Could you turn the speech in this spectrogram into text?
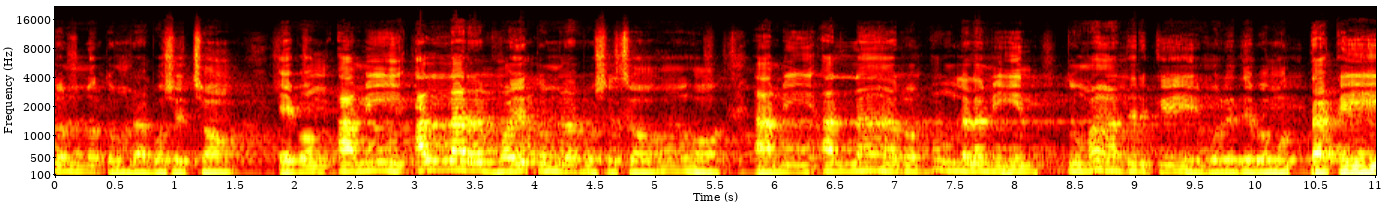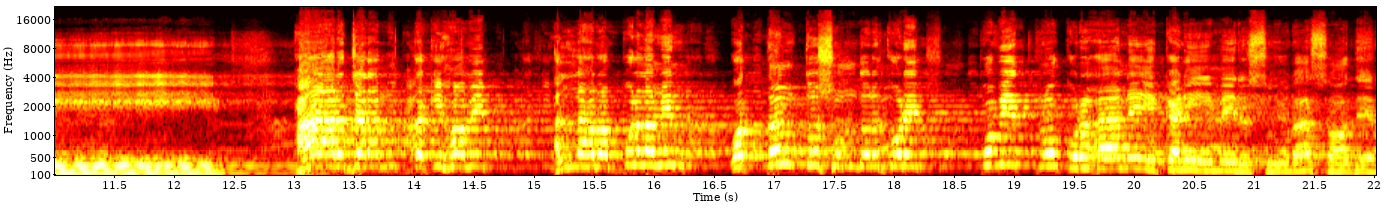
জন্য তোমরা বসেছ। এবং আমি আল্লাহর ভয়ে তোমরা বসেছ। আমি আল্লাহ রব্বুল আলামিন তোমাদেরকে বলে দেব মুত্তাকি। আর যারা মুত্তাকি হবে, আল্লাহ রব্বুল আলামিন অত্যন্ত সুন্দর করে পবিত্র কোরআনে কারিমের সূরা সদের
